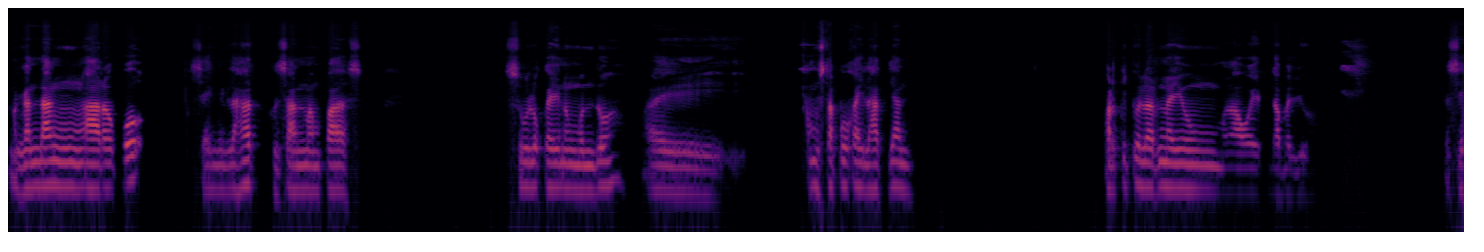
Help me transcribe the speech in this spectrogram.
Magandang araw po sa inyong lahat kung saan man pa sulok kayo ng mundo ay kamusta po kayo lahat dyan? Partikular na yung mga OFW. Kasi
